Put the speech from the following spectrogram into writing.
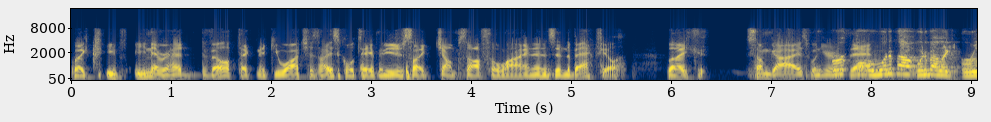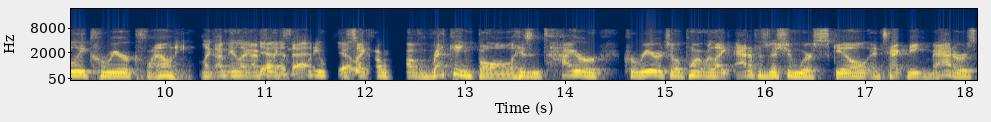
like he, he never had developed technique. You watch his high school tape and he just like jumps off the line and is in the backfield. Like some guys when you're or, that. Or what about what about like early career Clowney? Like I mean, like I yeah, feel like that, Clowney yeah, like, like a, a, wrecking ball his entire career to a point where like at a position where skill and technique matters,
